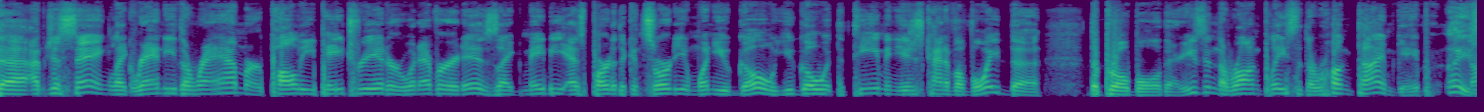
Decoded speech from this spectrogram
uh, I'm just saying, like Randy the Ram or Paulie Patriot or whatever it is, like maybe as part of the consortium, when you go, you go with the team and you just kind of avoid the the Pro Bowl. There, he's in the wrong place at the wrong time, Gabe. Well, he's Not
